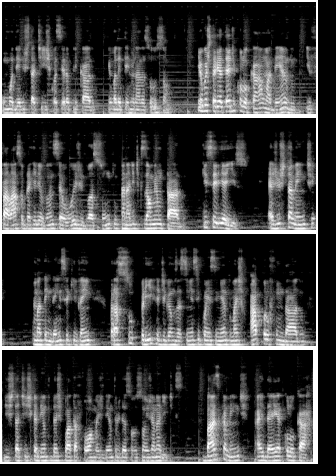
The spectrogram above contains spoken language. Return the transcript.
um modelo estatístico a ser aplicado em uma determinada solução. E eu gostaria até de colocar um adendo e falar sobre a relevância hoje do assunto Analytics aumentado. O que seria isso? É justamente uma tendência que vem para suprir, digamos assim, esse conhecimento mais aprofundado de estatística dentro das plataformas, dentro das soluções de analytics. Basicamente, a ideia é colocar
